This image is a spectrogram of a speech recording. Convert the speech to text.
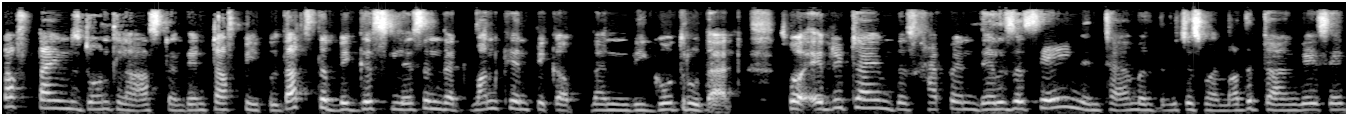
tough times don't last and then tough people. That's the biggest lesson that one can pick up when we go through that. So every time this happened there is a saying in tamil which is my mother tongue they say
